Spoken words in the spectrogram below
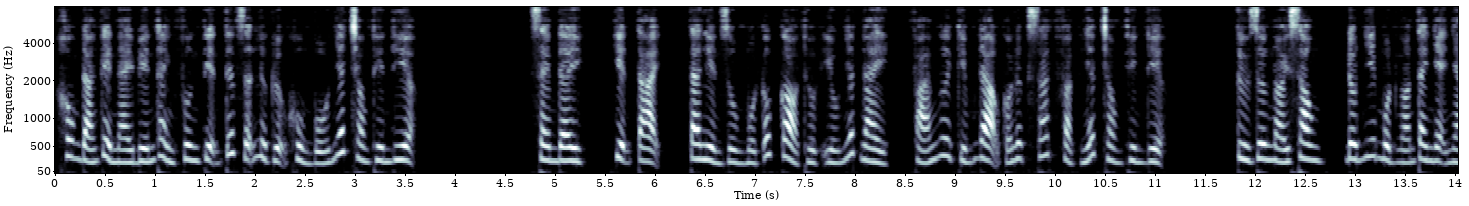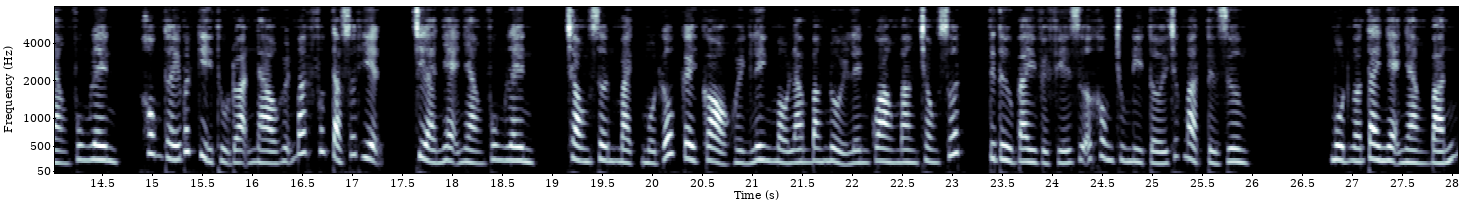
Không đáng kể này biến thành phương tiện tiếp dẫn lực lượng khủng bố nhất trong thiên địa. Xem đây, hiện tại, ta liền dùng một gốc cỏ thược yếu nhất này, phá ngươi kiếm đạo có lực sát phạt nhất trong thiên địa. Từ dương nói xong, đột nhiên một ngón tay nhẹ nhàng vung lên, không thấy bất kỳ thủ đoạn nào huyễn mắt phức tạp xuất hiện, chỉ là nhẹ nhàng vung lên, trong sơn mạch một gốc cây cỏ huỳnh linh màu lam băng nổi lên quang mang trong suốt, từ từ bay về phía giữa không trung đi tới trước mặt Từ Dương. Một ngón tay nhẹ nhàng bắn,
